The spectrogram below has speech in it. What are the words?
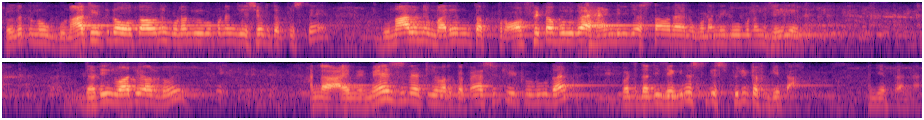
సో దట్ నువ్వు గుణాతీతుడు అవుతావని గుణ నిరూపణం చేశాడు తప్పిస్తే గుణాలని మరింత ప్రాఫిటబుల్గా హ్యాండిల్ చేస్తావని ఆయన గుణ నిరూపణం చేయలేదు. That is what you are doing. And I'm image that your capacity to do that but that is against the spirit of Gita అని చెప్పాను.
